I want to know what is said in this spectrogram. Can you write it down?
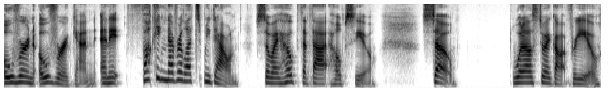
over and over again. And it fucking never lets me down. So I hope that that helps you. So, what else do I got for you?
